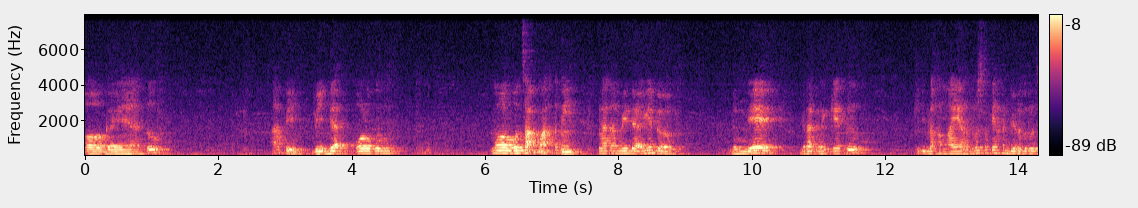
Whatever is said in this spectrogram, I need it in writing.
oh gayanya tuh apa ya, beda walaupun walaupun sama tapi Hmm. kelihatan beda gitu. Dan dia gerak geriknya tuh kayak di belakang layar terus tapi akan biar terus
